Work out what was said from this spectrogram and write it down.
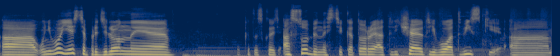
а, у него есть определенные, как это сказать, особенности, которые отличают его от виски. А,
